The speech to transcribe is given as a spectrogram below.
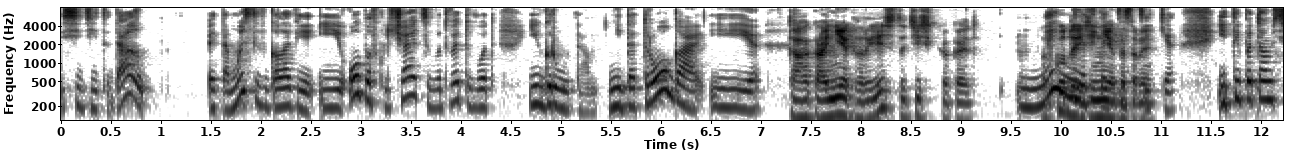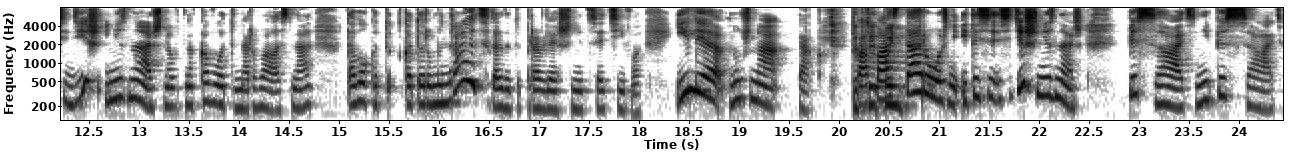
сидит, да, эта мысль в голове, и оба включаются вот в эту вот игру там, недотрога и Так, а некоторые есть статистика какая-то? У меня Откуда нет эти некоторые? И ты потом сидишь и не знаешь, на, вот на кого ты нарвалась, на того, кото- которому нравится, когда ты проявляешь инициативу, или нужно так, Так по- ты поосторожнее. И ты си- сидишь и не знаешь, писать, не писать,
